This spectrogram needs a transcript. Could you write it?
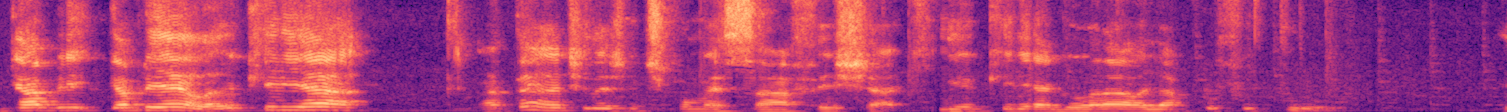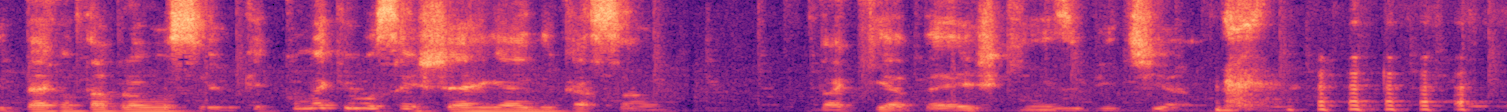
Gabri Gabriela, eu queria, até antes da gente começar a fechar aqui, eu queria agora olhar para o futuro e perguntar para você, como é que você enxerga a educação daqui a 10, 15, 20 anos?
